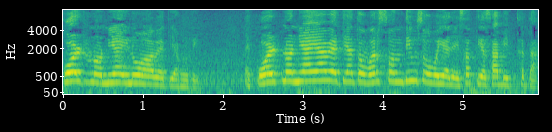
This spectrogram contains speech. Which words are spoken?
કોર્ટનો ન્યાય ન આવે ત્યાં સુધી. કોર્ટનો ન્યાય આવે ત્યાં તો વર્ષોને દિવસો વયા જાય, સત્ય સાબિત થતા.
